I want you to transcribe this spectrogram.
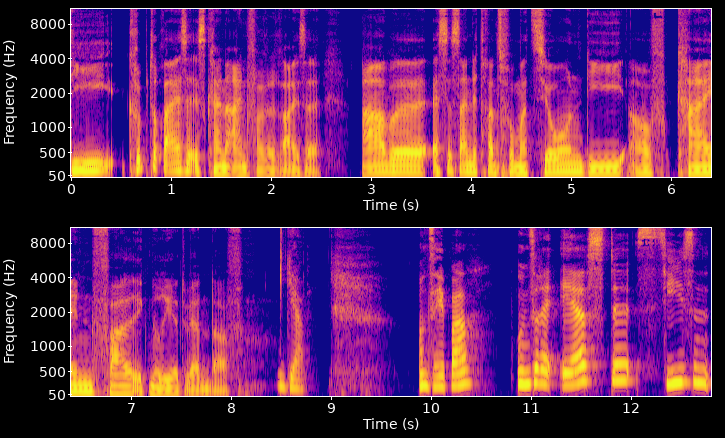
Die Kryptoreise ist keine einfache Reise, aber es ist eine Transformation, die auf keinen Fall ignoriert werden darf. Ja. Und Seba, unsere erste Season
